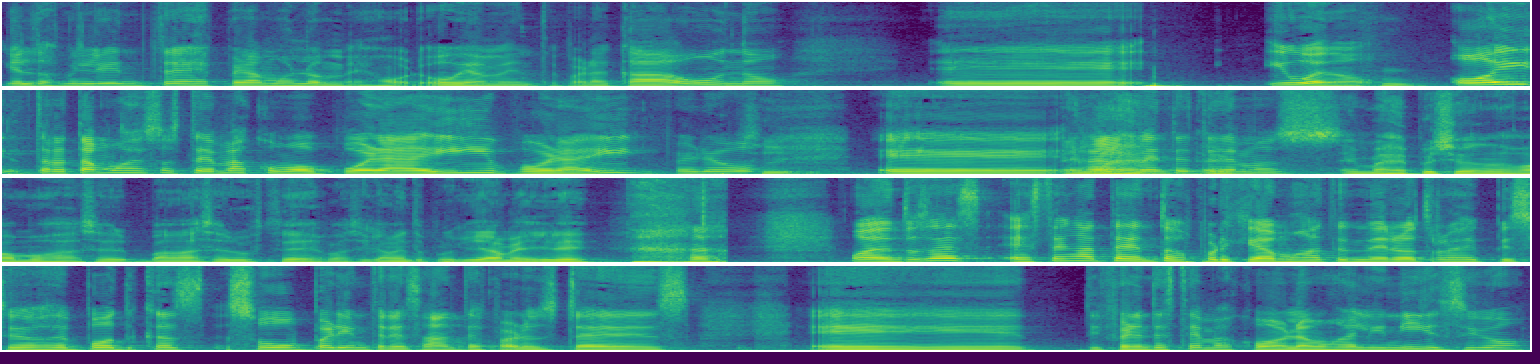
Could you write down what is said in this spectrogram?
y el 2023 esperamos lo mejor, obviamente, para cada uno. Eh, y bueno, hoy tratamos esos temas como por ahí, por ahí, pero Sí. eh, En más- realmente en- tenemos... En, más episodios nos vamos a hacer, van a hacer ustedes, básicamente, porque ya me diré. Bueno, entonces estén atentos porque vamos a tener otros episodios de podcast súper interesantes para ustedes. eh, diferentes temas como hablamos al inicio.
